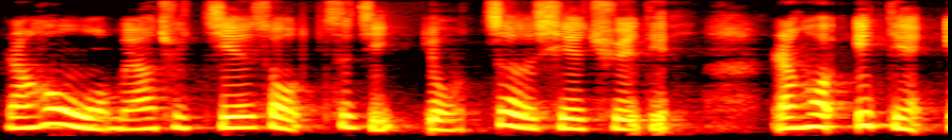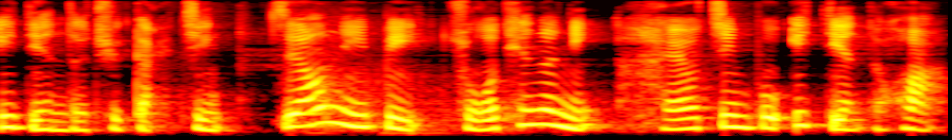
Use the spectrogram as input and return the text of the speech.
然后我们要去接受自己有这些缺点。然后一点一点的去改进，只要你比昨天的你还要进步一点的话，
